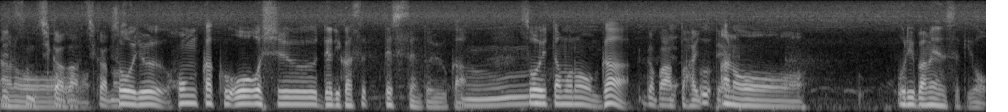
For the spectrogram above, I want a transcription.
あの地下が地下の。そういう本格欧州デリカテッセンというか、そういっったものががバーッと入って。うあのー売り場面積を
